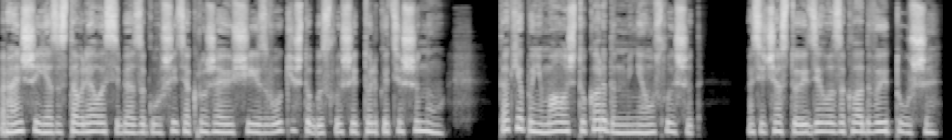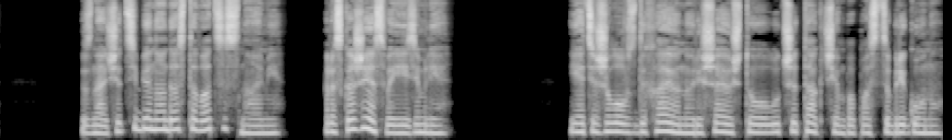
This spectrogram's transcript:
Раньше я заставляла себя заглушить окружающие звуки, чтобы слышать только тишину. Так я понимала, что Карден меня услышит. А сейчас то и дело закладывает уши. Значит, тебе надо оставаться с нами. Расскажи о своей земле. Я тяжело вздыхаю, но решаю, что лучше так, чем попасться Бригону.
